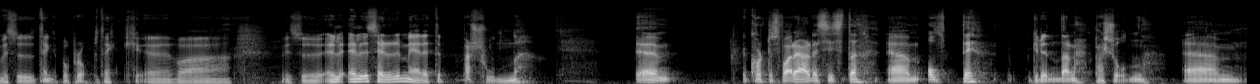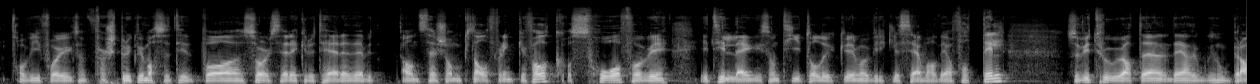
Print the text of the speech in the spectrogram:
hvis du tenker på Proptech, eh, hva, du, eller, eller, ser dere mer etter personene? Eh, korte svaret er det siste. Eh, alltid gründerne, personene. Eh, og vi får liksom, Først bruker vi masse tid på å source, rekruttere det vi anser som knallflinke folk. Og så får vi i tillegg liksom, 10-12 uker med å virkelig se hva de har fått til. Så vi tror jo at det, det er et bra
